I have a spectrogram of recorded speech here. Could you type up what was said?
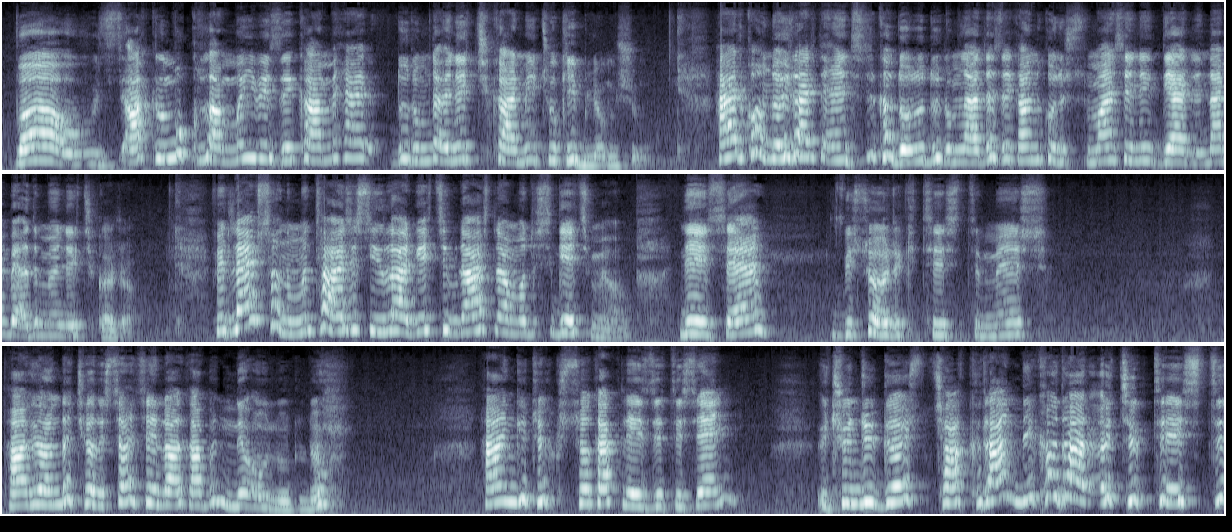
Wow, aklımı kullanmayı ve zekamı her durumda öne çıkarmayı çok iyi biliyormuşum. Her konuda özellikle entrika dolu durumlarda zekanı konuşturman seni diğerlerinden bir adım öne çıkarıyor. Firdevs Hanım'ın tarzı yıllar geçti bile asla modası geçmiyor. Neyse, bir sonraki testimiz. Pavyonda çalışsan senin lakabın ne olurdu? Hangi Türk sokak lezzetisin? Üçüncü göz çakran ne kadar açık testi.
